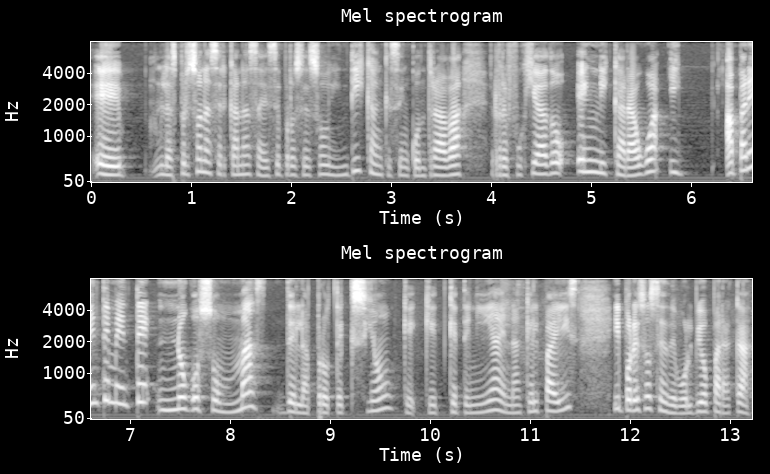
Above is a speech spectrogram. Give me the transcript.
eh, las personas cercanas a ese proceso indican que se encontraba refugiado en Nicaragua y aparentemente no gozó más de la protección que, que- que tenía en aquel país y por eso se devolvió para acá.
